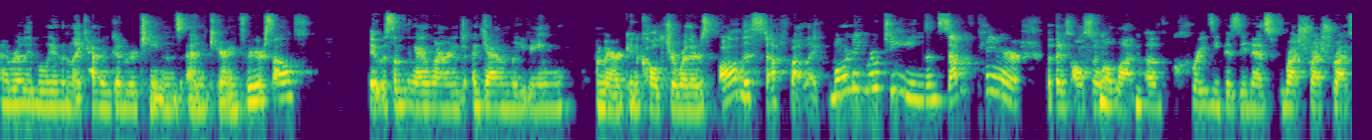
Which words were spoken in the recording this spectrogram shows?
I really believe in like having good routines and caring for yourself. it was something I learned again leaving American culture where there's all this stuff about like morning routines and self care, but there's also a lot of crazy busyness, rush, rush, rush,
